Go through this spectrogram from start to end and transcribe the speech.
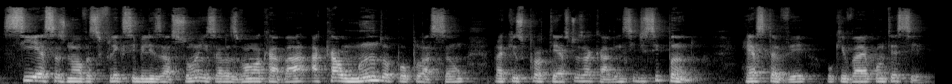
se essas novas flexibilizações elas vão acabar acalmando a população para que os protestos acabem se dissipando. Resta ver o que vai acontecer.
